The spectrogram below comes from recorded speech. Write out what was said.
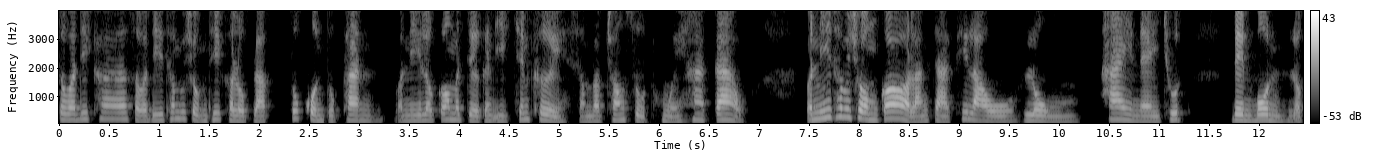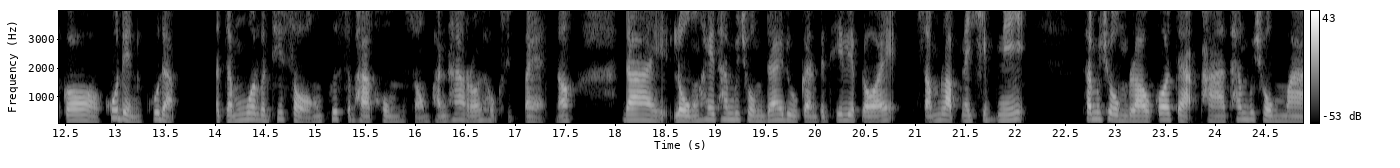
สวัสดีค่ะ สวัสดีท่านผู้ชมที่เคารพรักทุกคนทุกท่าน วันนี้เราก็มาเจอกันอีกเช่นเคยสำหรับช่องสูตรหวย 59 วันนี้ท่านผู้ชมก็หลังจากที่เราลงให้ในชุดเด่นบน แล้วก็คู่เด่นคู่ดับประจำงวดวันที่ 2 พฤษภาคม 2568 เนาะได้ลงให้ท่านผู้ชมได้ดูกันเป็นที่เรียบร้อยสำหรับในคลิปนี้ ท่านผู้ชมเราก็จะพาท่านผู้ชมมา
